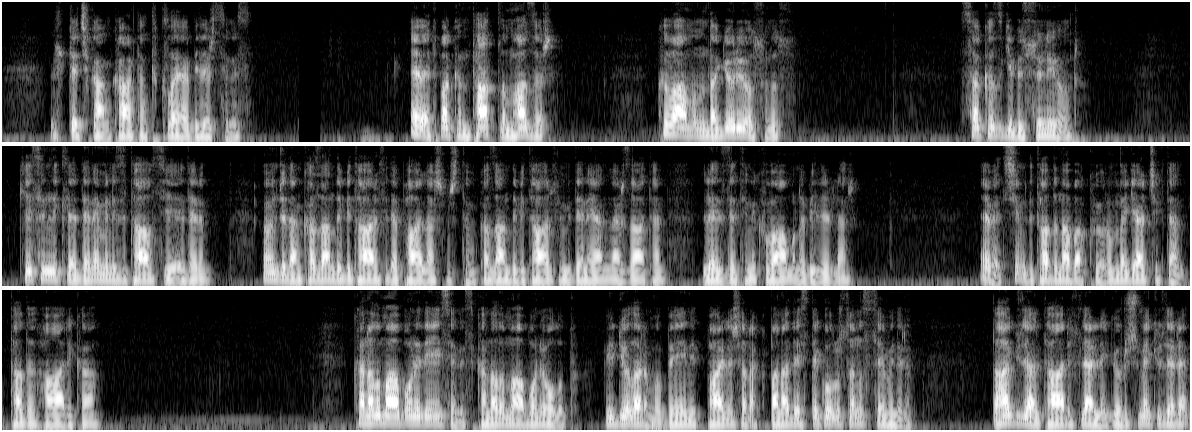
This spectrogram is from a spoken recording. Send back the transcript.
üste çıkan karta tıklayabilirsiniz. Evet bakın tatlım hazır. Kıvamını da görüyorsunuz. Sakız gibi sünüyor. Kesinlikle denemenizi tavsiye ederim. Önceden kazandı bir tarifi de paylaşmıştım. Kazandı bir tarifimi deneyenler zaten lezzetini, kıvamını bilirler. Evet, şimdi tadına bakıyorum ve gerçekten tadı harika. Kanalıma abone değilseniz kanalıma abone olup videolarımı beğenip paylaşarak bana destek olursanız sevinirim. Daha güzel tariflerle görüşmek üzere.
